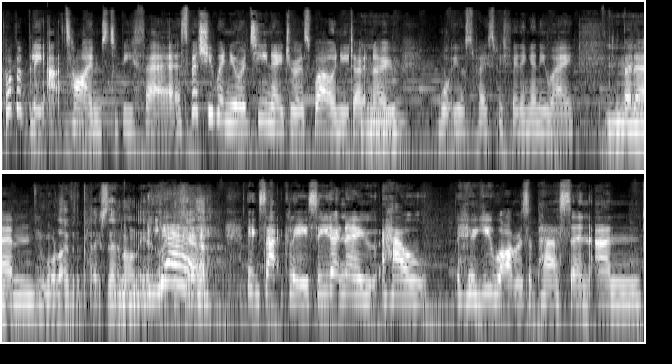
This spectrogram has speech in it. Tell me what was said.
Probably at times, to be fair, especially when you're a teenager as well and you don't mm. know what you're supposed to be feeling anyway. Mm, but um, you're all over the place then, aren't you? Yeah, yeah, exactly. So you don't know how who you are as a person, and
